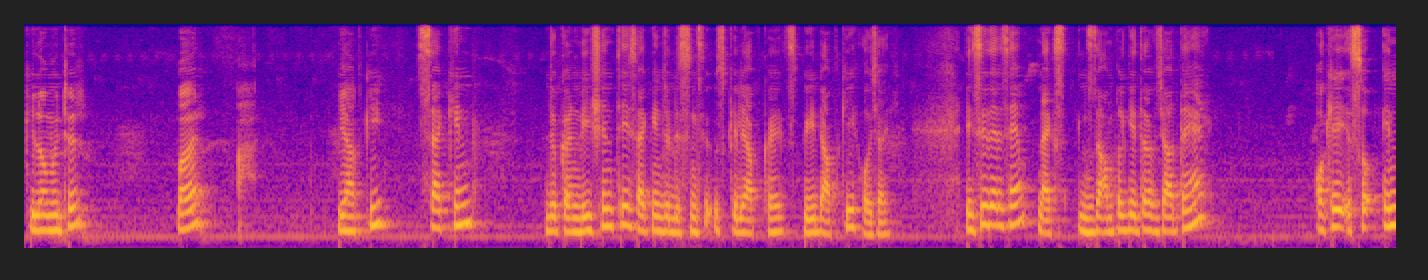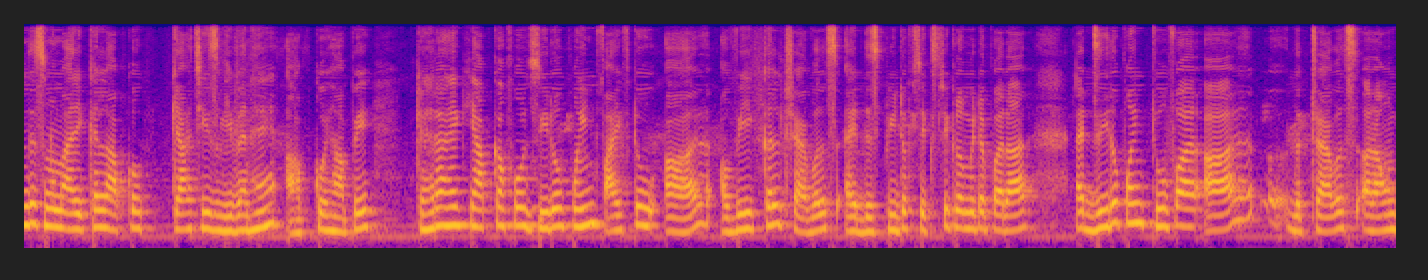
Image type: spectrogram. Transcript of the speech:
kilometre per ये आपकी सेकेंड जो कंडीशन थी सेकेंड जो डिस्टेंस है उसके लिए आपका स्पीड आपकी हो जाएगी। इसी तरह से हम नेक्स्ट एग्ज़ाम्पल की तरफ़ जाते हैं। Okay so in this numerical आपको क्या चीज़ गिवन है? आपको यहाँ पे कह रहा है कि आपका for 0.52 hour a vehicle travels at the speed of 60 kilometre per hour at 0.25 hour the travels around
